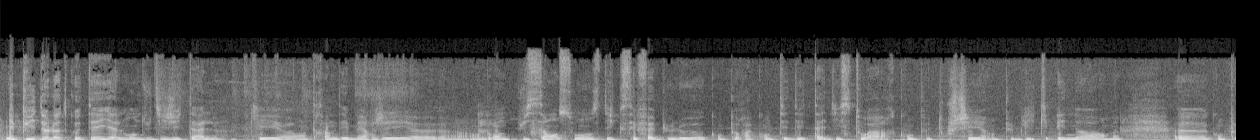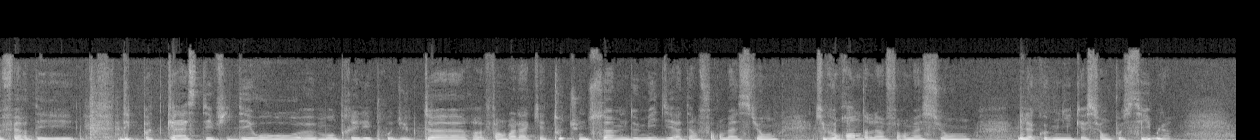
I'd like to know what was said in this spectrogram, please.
Et puis de l'autre côté, il y a le monde du digital qui est euh, en train d'émerger euh, en grande puissance, où on se dit que c'est fabuleux, qu'on peut raconter des tas d'histoires, qu'on peut toucher un public énorme, euh, qu'on peut faire des, des, podcasts, des vidéos, montrer les producteurs, enfin voilà, qu'il y a toute une somme de médias, d'informations qui vont rendre l'information et la communication possible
